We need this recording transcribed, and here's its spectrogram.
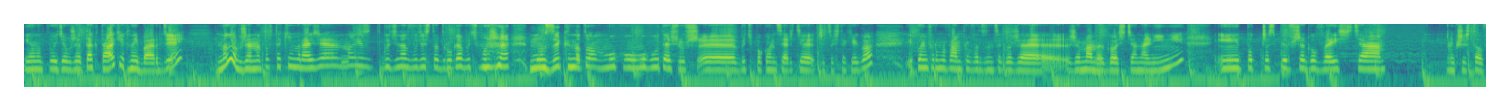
i on odpowiedział, że tak, tak, jak najbardziej. No dobrze, no to w takim razie no jest godzina 22, być może muzyk, no to mógł, mógł też już e, być po koncercie czy coś takiego. I poinformowałam prowadzącego, że, że mamy gościa na linii i podczas pierwszego wejścia Krzysztof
